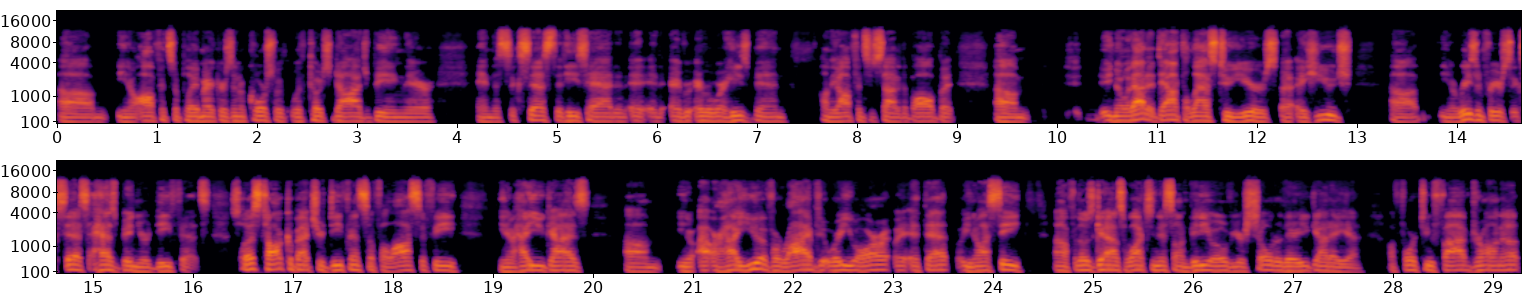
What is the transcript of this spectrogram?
Um, you know, offensive playmakers, and of course with with Coach Dodge being there and the success that he's had and, and everywhere he's been on the offensive side of the ball. But um, you know, without a doubt, the last two years, a, a huge uh, you know reason for your success has been your defense. So let's talk about your defensive philosophy. You know how you guys, um, you know, or how you have arrived at where you are at that. You know, I see uh, for those guys watching this on video over your shoulder, there you got a uh, a four two five drawn up.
